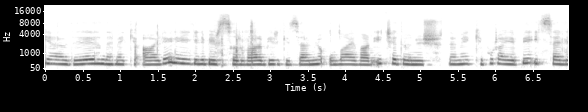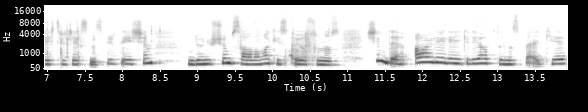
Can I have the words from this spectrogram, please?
geldi. Demek ki aileyle ilgili bir sır var. Bir gizemli olay var. İçe dönüş. Demek ki burayı bir içselleştireceksiniz. Bir değişim dönüşüm sağlamak istiyorsunuz. Şimdi aileyle ilgili yaptığınız belki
